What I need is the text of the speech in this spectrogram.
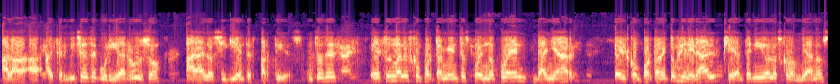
al Servicio de Seguridad ruso para los siguientes partidos. Entonces, estos malos comportamientos pues no pueden dañar el comportamiento general que han tenido los colombianos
